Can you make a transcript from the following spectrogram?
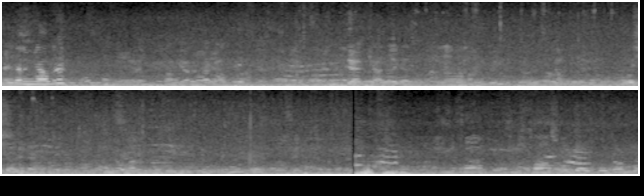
Neylerin geldi? Gel kendine gel sağ, sağ sol geldi. Oradan mı?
